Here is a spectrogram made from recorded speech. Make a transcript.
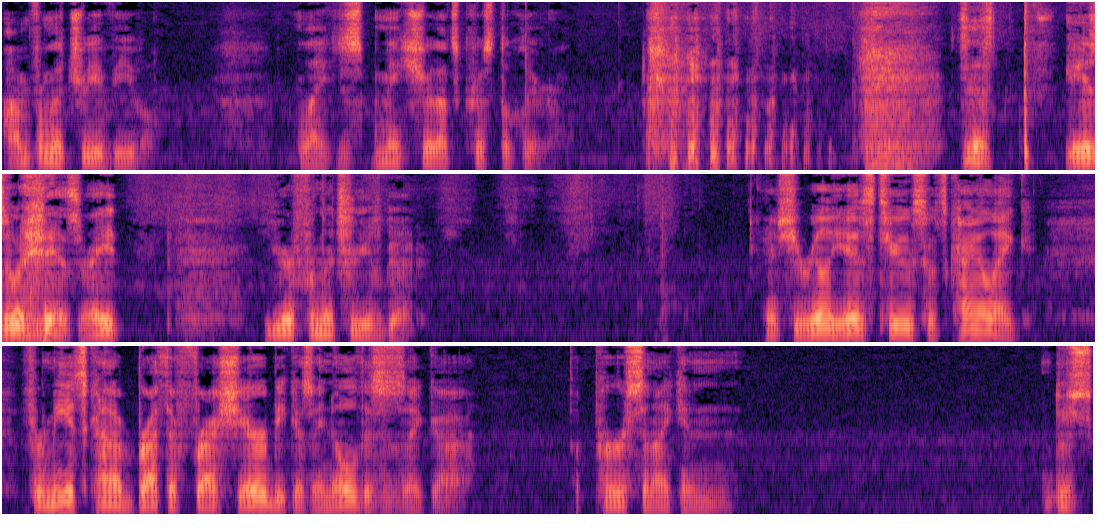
I'm from the tree of evil. Like, just make sure that's crystal clear. just is what it is, right? You're from the tree of good. And she really is too. So it's kind of like, for me, it's kind of breath of fresh air because I know this is like a a person I can there's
